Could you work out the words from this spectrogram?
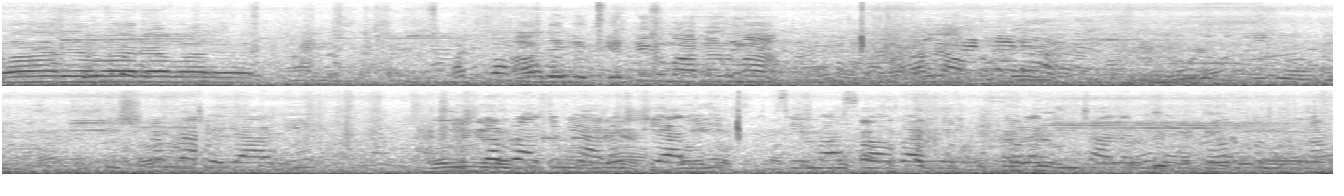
వారే వారే వారే గట్టిగా మాట్లాడమా చేయాలి. కృష్ణరాజుని అరెస్ట్ చేయాలి. శ్రీనివాసరావు గారిని తొలగించాలని కోరుకుంటున్నాం.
